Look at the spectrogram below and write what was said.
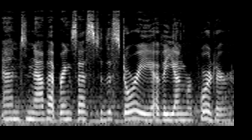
And now that brings us to the story of a young reporter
